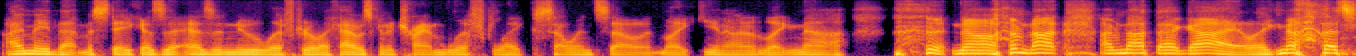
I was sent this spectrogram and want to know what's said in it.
I made that mistake as a as a new lifter. Like I was gonna try and lift like so and so and like, you know, like nah, no, I'm not I'm not that guy. Like, no, that's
